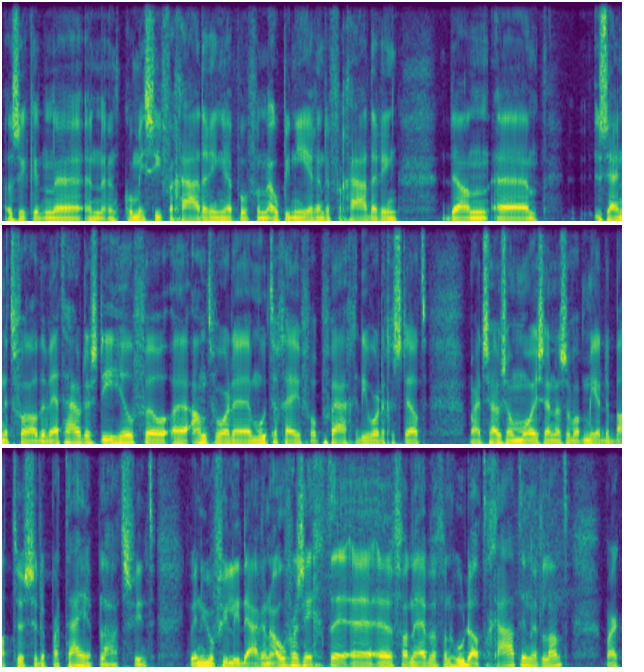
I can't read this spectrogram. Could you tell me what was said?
als ik een, eh, een, een commissievergadering heb of een opinierende vergadering, dan eh, zijn het vooral de wethouders die heel veel eh, antwoorden moeten geven op vragen die worden gesteld. Maar het zou zo mooi zijn als er wat meer debat tussen de partijen plaatsvindt. Ik weet niet of jullie daar een overzicht eh, van hebben van hoe dat gaat in het land. Maar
